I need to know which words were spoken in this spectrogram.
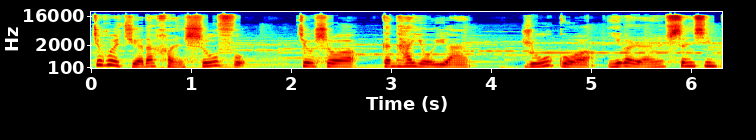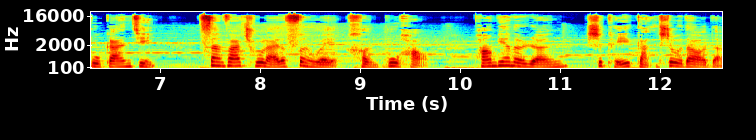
就会觉得很舒服，就说跟他有缘。如果一个人身心不干净，散发出来的氛围很不好，旁边的人是可以感受到的。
